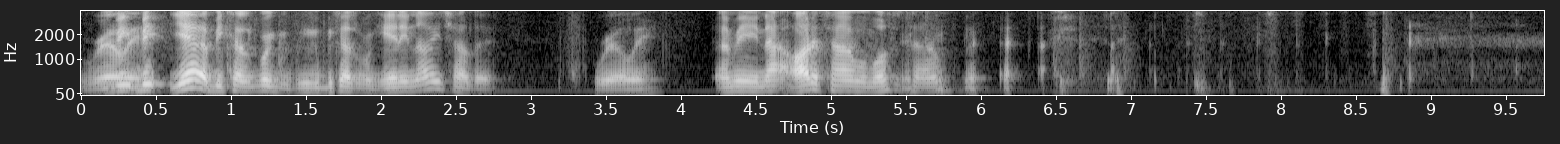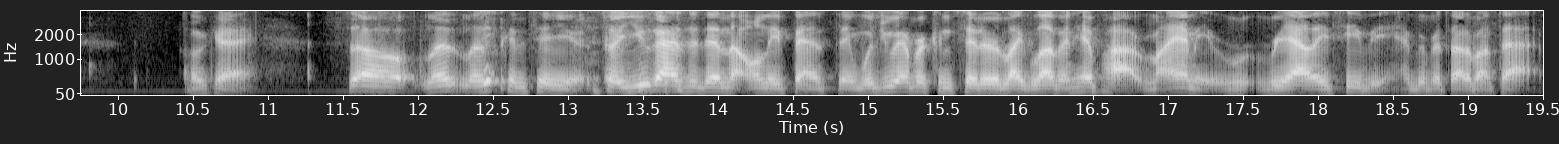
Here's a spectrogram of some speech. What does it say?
Really? be- yeah, because we're because we're getting to know each other. Really? I mean, not all the time, but most of the time. Okay. So let, let's continue. So you guys are doing the OnlyFans thing. Would you ever consider like Love and Hip Hop, Miami, r- reality TV? Have you ever thought about that?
